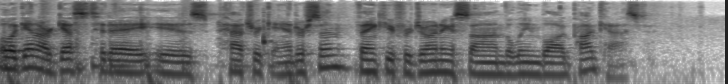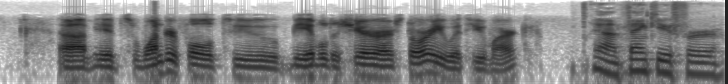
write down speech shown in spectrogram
Well, again, our guest today is Patrick Anderson. Thank you for joining us on the Lean Blog podcast. Uh, it's wonderful to be able to share our story with you, Mark. Yeah, and thank you for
